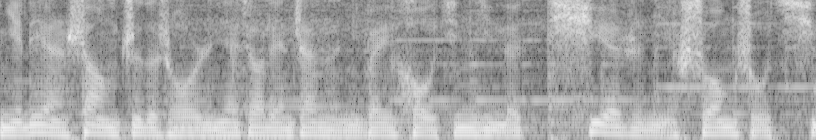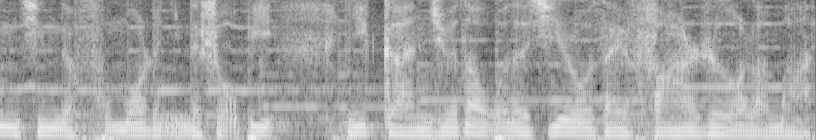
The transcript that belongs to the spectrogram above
你练上肢的时候，人家教练站在你背后，紧紧的贴着你，双手轻轻的抚摸着你的手臂。你感觉到我的肌肉在发热了吗？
